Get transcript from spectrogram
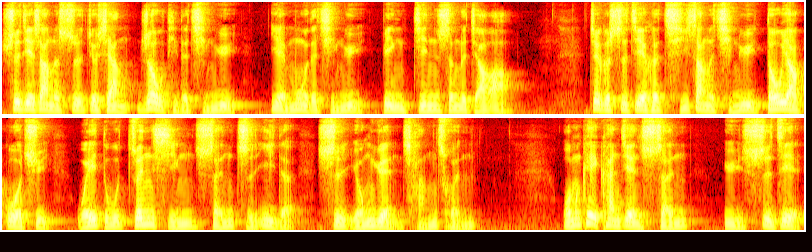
世界上的事就像肉体的情欲、眼目的情欲，并今生的骄傲。这个世界和其上的情欲都要过去，唯独遵行神旨意的是永远长存。我们可以看见，神与世界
